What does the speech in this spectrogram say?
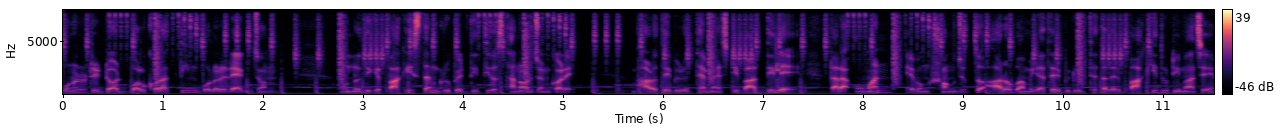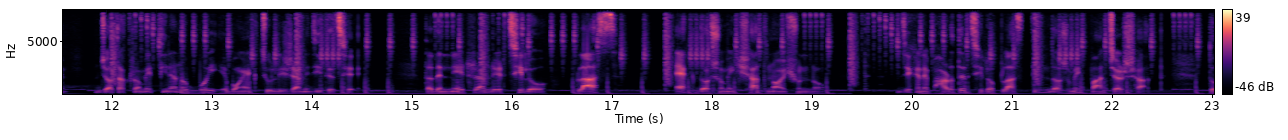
পনেরোটি ডট বল করা তিন বোলারের একজন। অন্যদিকে পাকিস্তান গ্রুপের দ্বিতীয় স্থান অর্জন করে। ভারতের বিরুদ্ধে ম্যাচটি বাদ দিলে তারা ওমান এবং সংযুক্ত আরব আমিরাতের বিরুদ্ধে তাদের বাকি দুটি ম্যাচে যথাক্রমে তিরানব্বই এবং একচল্লিশ রানে জিতেছে। তাদের নেট রান রেট ছিল প্লাস এক দশমিক সাত নয় শূন্য, যেখানে ভারতের ছিল প্লাস তিন দশমিক পাঁচ চার সাত। তো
